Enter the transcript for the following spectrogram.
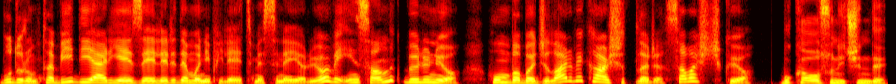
Bu durum tabii diğer YZ'leri de manipüle etmesine yarıyor ve insanlık bölünüyor. Humbabacılar ve karşıtları. Savaş çıkıyor. Bu kaosun içinde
